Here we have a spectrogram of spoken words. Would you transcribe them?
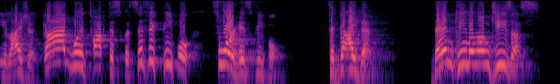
Elijah. God would talk to specific people for his people to guide them. Then came along Jesus,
